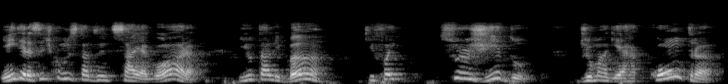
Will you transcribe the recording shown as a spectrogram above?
E é interessante como os Estados Unidos saem agora e o Talibã, que foi surgido de uma guerra contra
